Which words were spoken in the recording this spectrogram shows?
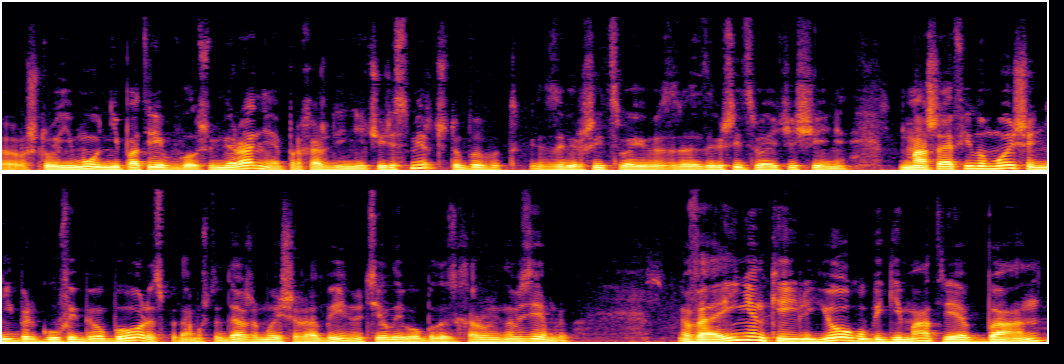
э, что ему не потребовалось умирание, прохождение через смерть, чтобы вот завершить, свое, завершить свое очищение. Маша Афилу Мойша Нигбер Гуф и Биоборес, потому что даже Мойша Рабейну, тело его было захоронено в землю. Ваинен Кейль Йогу Бегематрия Бан.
